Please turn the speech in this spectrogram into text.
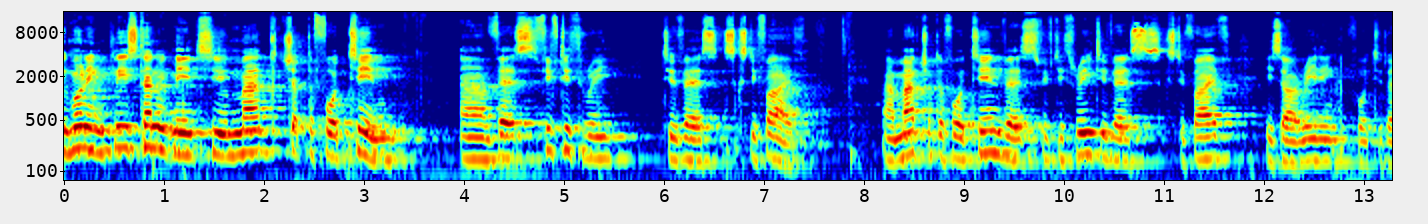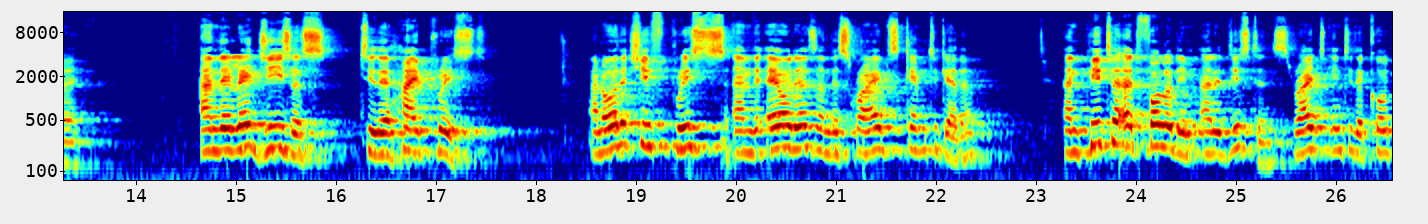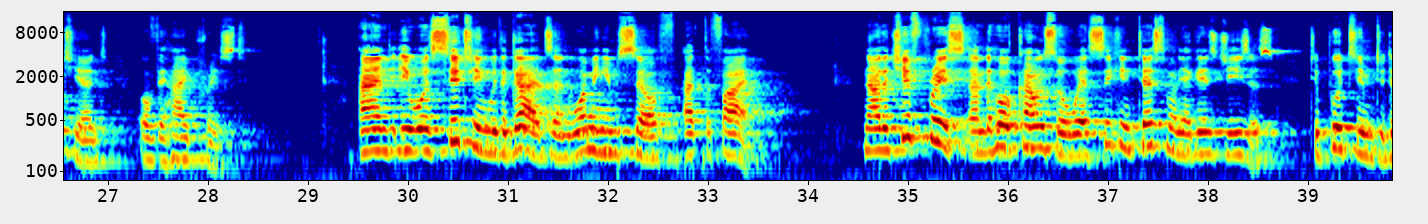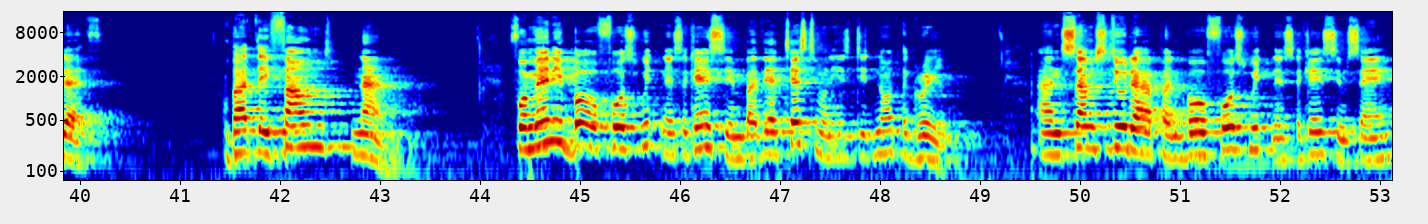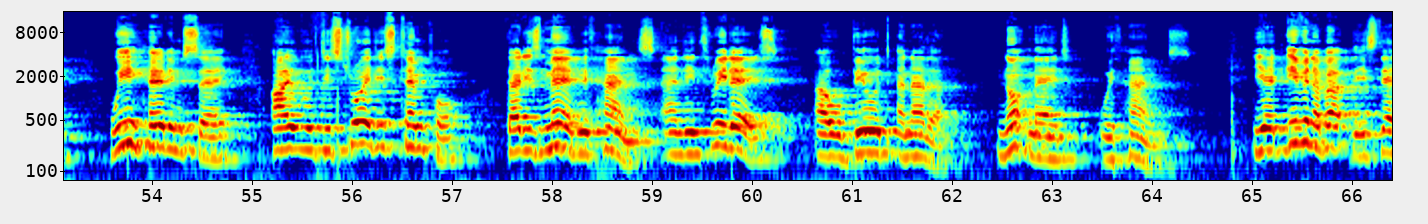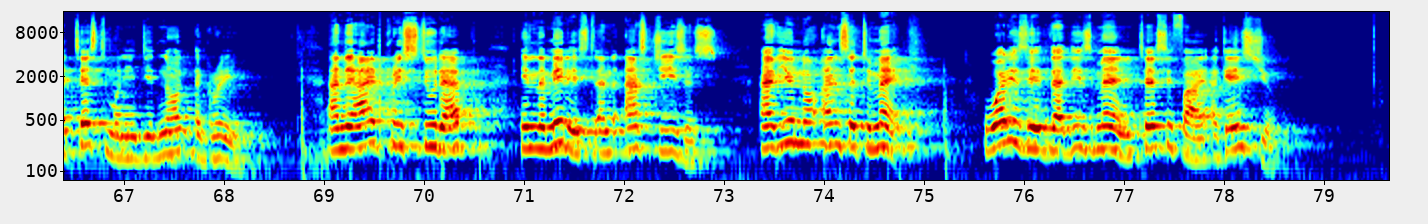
Good morning. Please turn with me to Mark chapter 14, uh, verse 53 to verse 65. Uh, Mark chapter 14, verse 53 to verse 65 is our reading for today. And they led Jesus to the high priest. And all the chief priests and the elders and the scribes came together. And Peter had followed him at a distance, right into the courtyard of the high priest. And he was sitting with the guards and warming himself at the fire. Now the chief priests and the whole council were seeking testimony against Jesus to put him to death. But they found none. For many bore false witness against him, but their testimonies did not agree. And some stood up and bore false witness against him, saying, We heard him say, I will destroy this temple that is made with hands, and in three days I will build another, not made with hands. Yet, even about this, their testimony did not agree. And the high priest stood up in the midst and asked Jesus, Have you no answer to make? What is it that these men testify against you?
